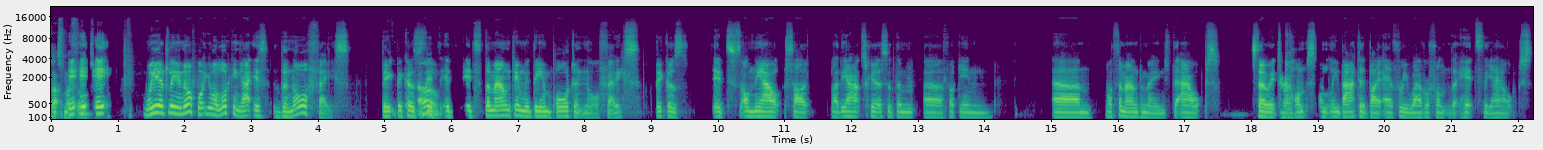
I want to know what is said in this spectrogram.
That's my It, thought. it, it, weirdly enough, what you are looking at is the North Face, Be- because Oh. it, it, it's the mountain with the important North Face, because it's on the outside, like the outskirts of the uh fucking um what's the mountain range? The Alps. So it's Oh. constantly battered by every weather front that hits the Alps.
